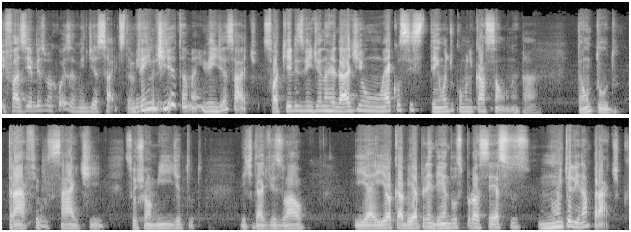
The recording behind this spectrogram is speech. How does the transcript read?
E fazia a mesma coisa? Vendia sites também? vendia também, vendia site. Só que eles vendiam, na verdade, um ecossistema de comunicação, né? Tá. Então, tudo. Tráfego, site, social media, tudo. Identidade visual. E aí eu acabei aprendendo os processos muito ali na prática.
